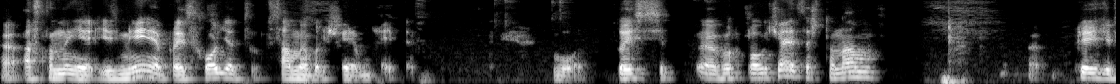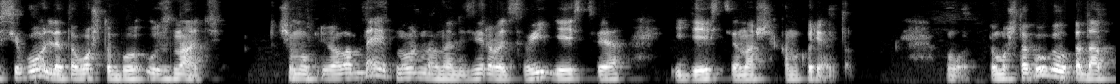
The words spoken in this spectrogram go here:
э, основные изменения происходят в самые большие апдейты. Вот. То есть э, получается, что нам э, прежде всего для того, чтобы узнать, к чему привел апдейт, нужно анализировать свои действия и действия наших конкурентов. Вот. Потому что Google, когда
